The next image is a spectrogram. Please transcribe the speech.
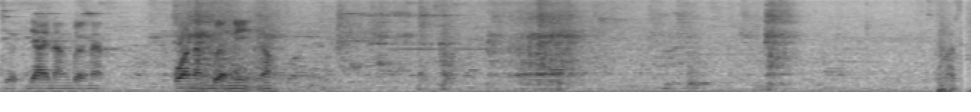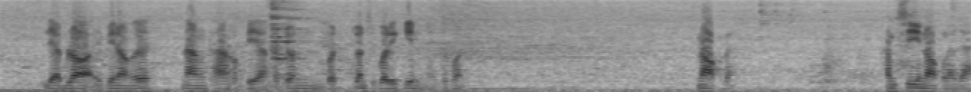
เสียยายนางเบืองนั่นกลัวนางเบืองนี่เนาะ เรียบร้อยพี่น้องเอ้ยนั่งทากระเปียกจนบดจนสิบริกินเนี่ยทุกคน นอกเลยคำซีนอกแล้วจ้ะ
